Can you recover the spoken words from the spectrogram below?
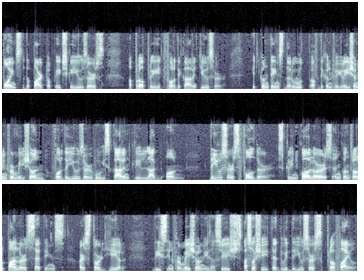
points to the part of HKey users appropriate for the current user. It contains the root of the configuration information for the user who is currently logged on the user's folder, screen colors, and control panel settings are stored here. This information is associated with the user's profile.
